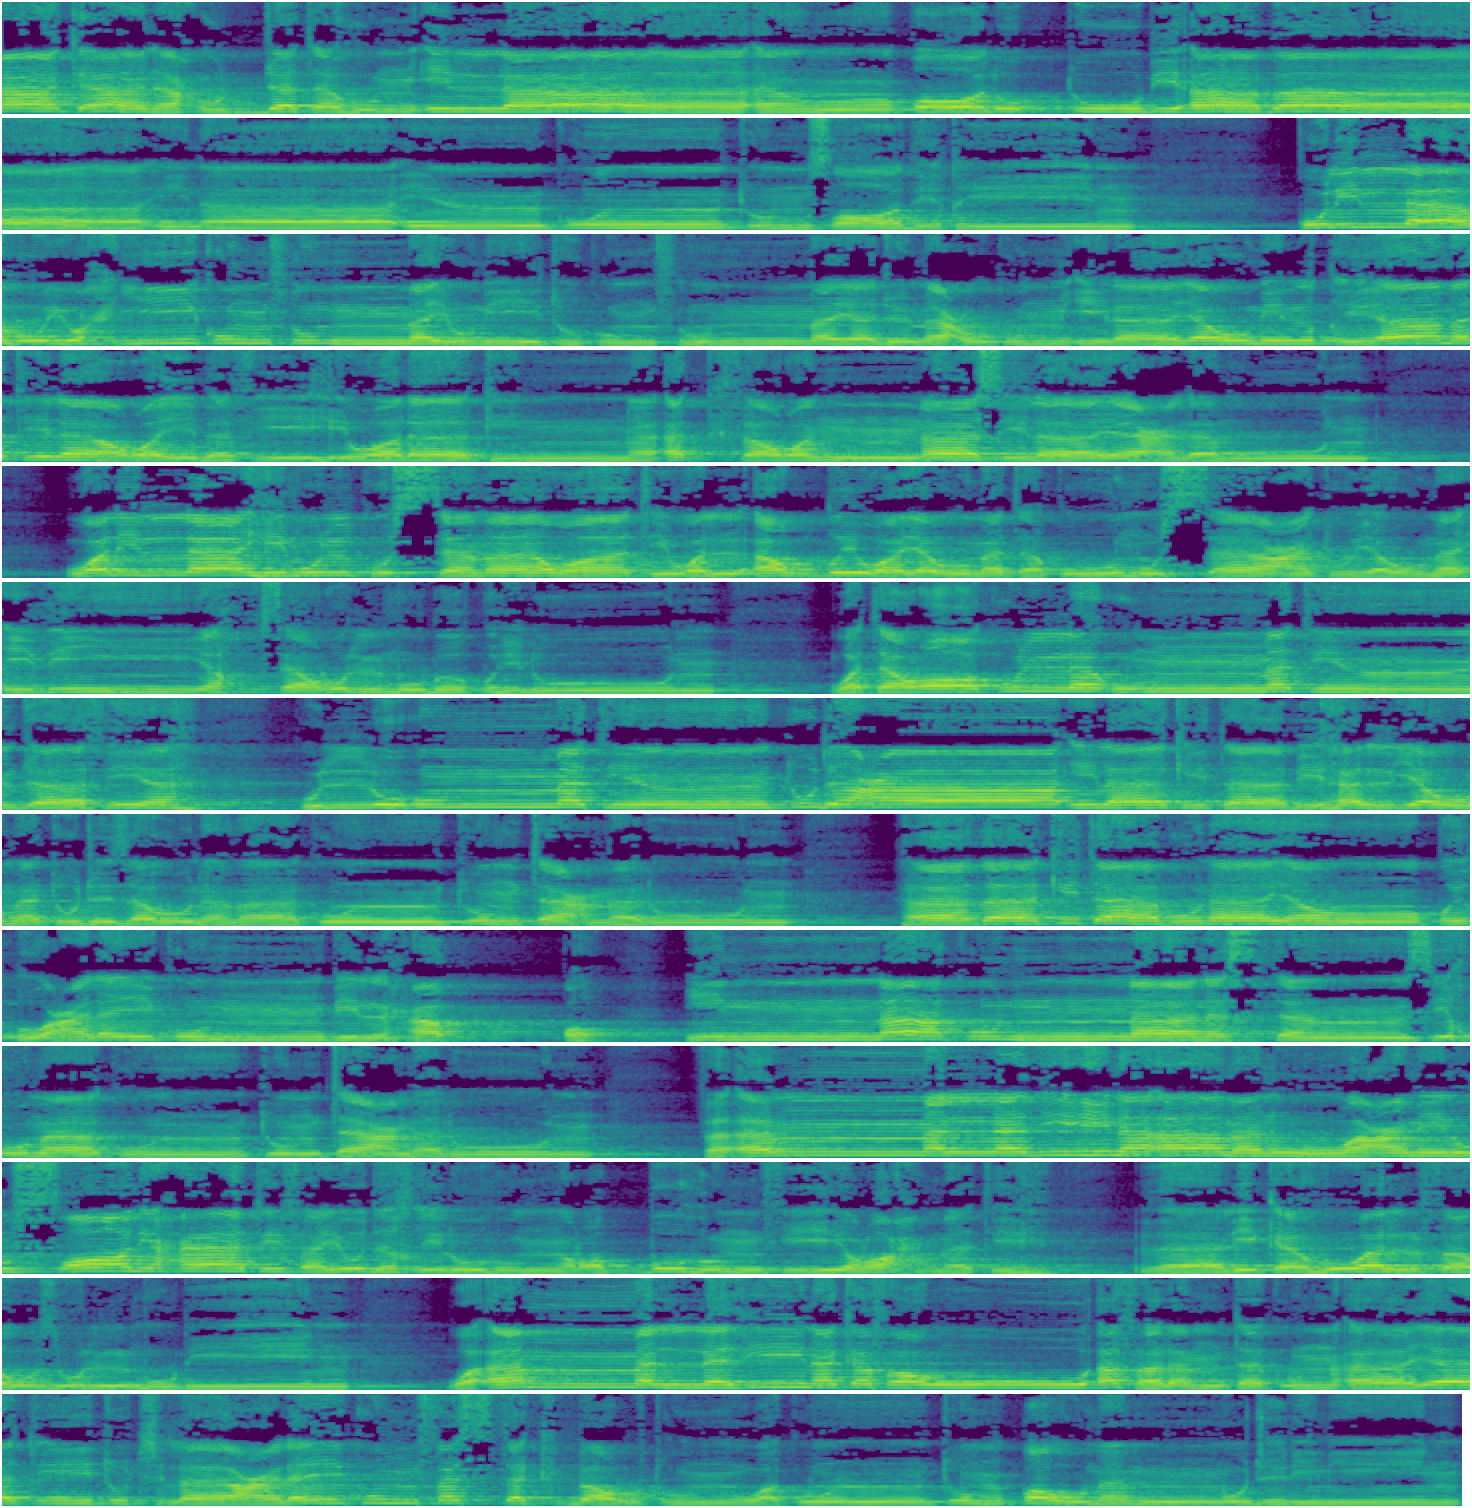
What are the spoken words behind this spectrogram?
ما كان حجتهم إلا أن قالوا ائتوا بآبائنا إن كنتم صادقين. قل الله يحييكم ثم يميتكم ثم يجمعكم إلى يوم القيامه لا ريب فيه ولكن أكثر الناس لا يعلمون. ولله ملك السماوات والأرض ويوم تقوم الساعة يومئذ يخسر المبطلون وترى كل أمة جاثية كل أمة تدعى إلى كتابها اليوم تجزون ما كنتم تعملون هذا كتابنا ينطق عليكم بالحق. انا كنا نستنسخ ما كنتم تعملون. فاما الذين امنوا وعملوا الصالحات فيدخلهم ربهم في رحمته. ذلك هو الفوز المبين. واما الذين كفروا افلم تكن اياتي تتلى عليكم فاستكبرتم وكنتم قوما مجرمين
